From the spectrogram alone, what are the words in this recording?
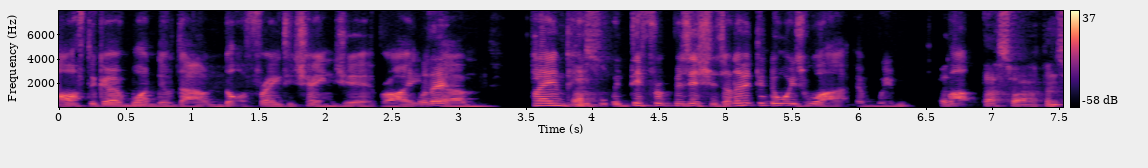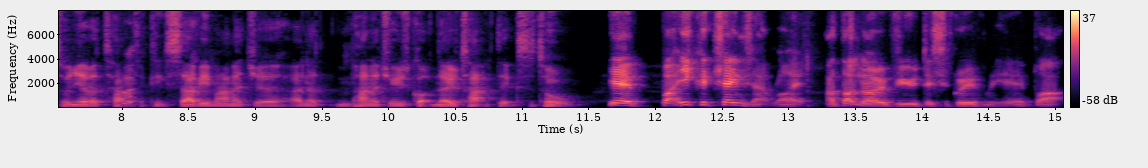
after going one 0 down, not afraid to change it. Right, well, they, um, playing people with different positions. I know it didn't always work, and we. But, but that's what happens when you have a tactically but, savvy manager and a manager who's got no tactics at all. Yeah, but he could change that, right? I don't know if you disagree with me here, but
